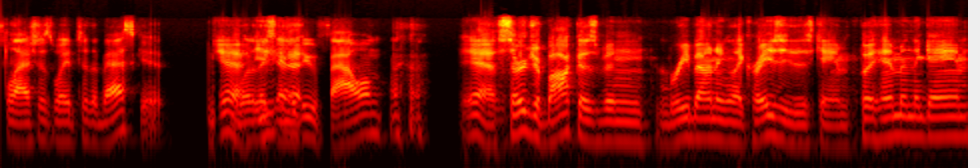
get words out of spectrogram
slash his way to the basket. Yeah, what are they going to do? Foul him? Yeah, Serge Ibaka's been rebounding like crazy this game. Put him in the game.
